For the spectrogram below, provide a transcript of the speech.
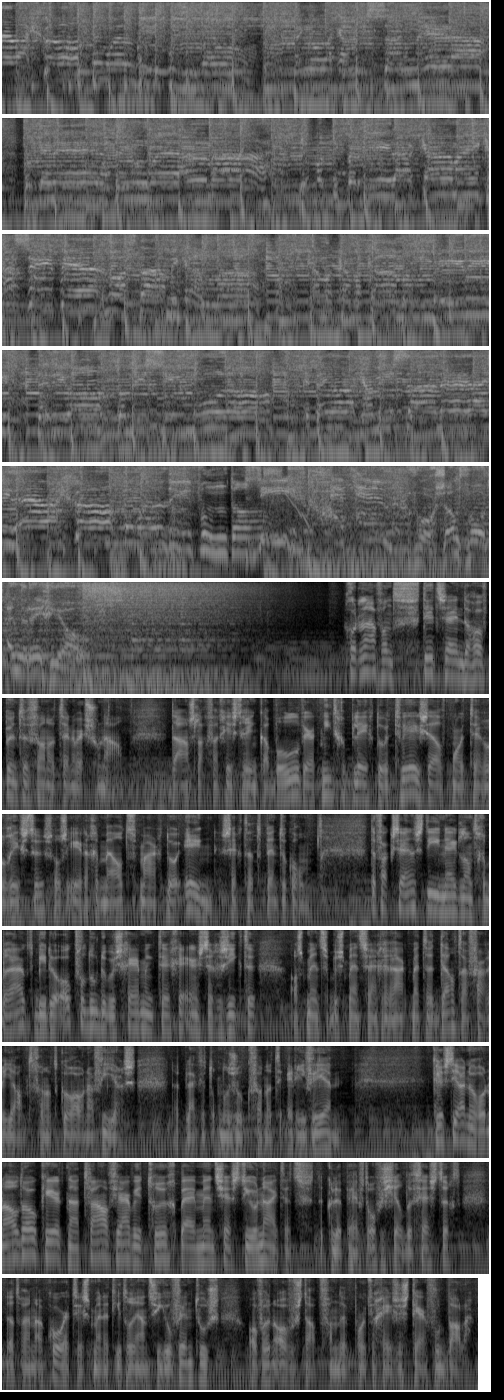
Zandvoort en de regio. Goedenavond, dit zijn de hoofdpunten van het NOS Journaal. De aanslag van gisteren in Kabul werd niet gepleegd door twee zelfmoordterroristen... zoals eerder gemeld, maar door één, zegt het Pentagon. De vaccins die Nederland gebruikt bieden ook voldoende bescherming tegen ernstige ziekten... als mensen besmet zijn geraakt met de Delta-variant van het coronavirus. Dat blijkt uit onderzoek van het RIVM. Cristiano Ronaldo keert na 12 jaar weer terug bij Manchester United. De club heeft officieel bevestigd dat er een akkoord is met het Italiaanse Juventus... over een overstap van de Portugese stervoetballer.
